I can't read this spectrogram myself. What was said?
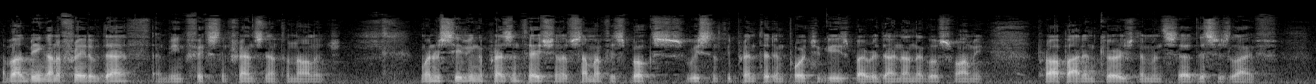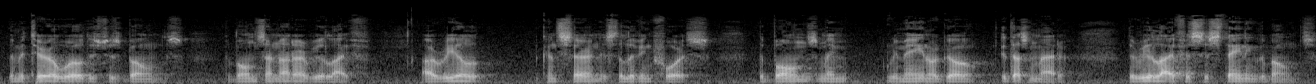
about being unafraid of death and being fixed in transcendental knowledge. When receiving a presentation of some of his books, recently printed in Portuguese by Hridayananda Goswami, Prabhupada encouraged him and said, This is life. The material world is just bones. The bones are not our real life. Our real concern is the living force. The bones may remain or go. It doesn't matter. The real life is sustaining the bones.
